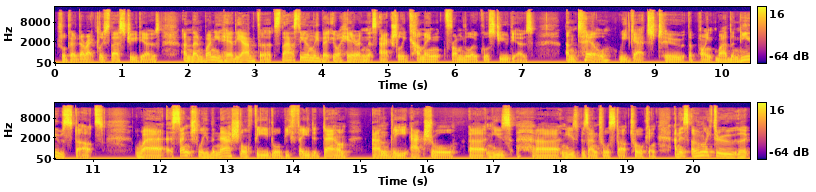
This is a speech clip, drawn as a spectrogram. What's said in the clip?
which will go directly to their studios. And then when you hear the adverts, that's the only bit you're hearing that's actually coming from the local studios until we get to the point where the news starts, where essentially the national feed will be faded down and the actual uh, news uh, news presenter will start talking. And it's only through the,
